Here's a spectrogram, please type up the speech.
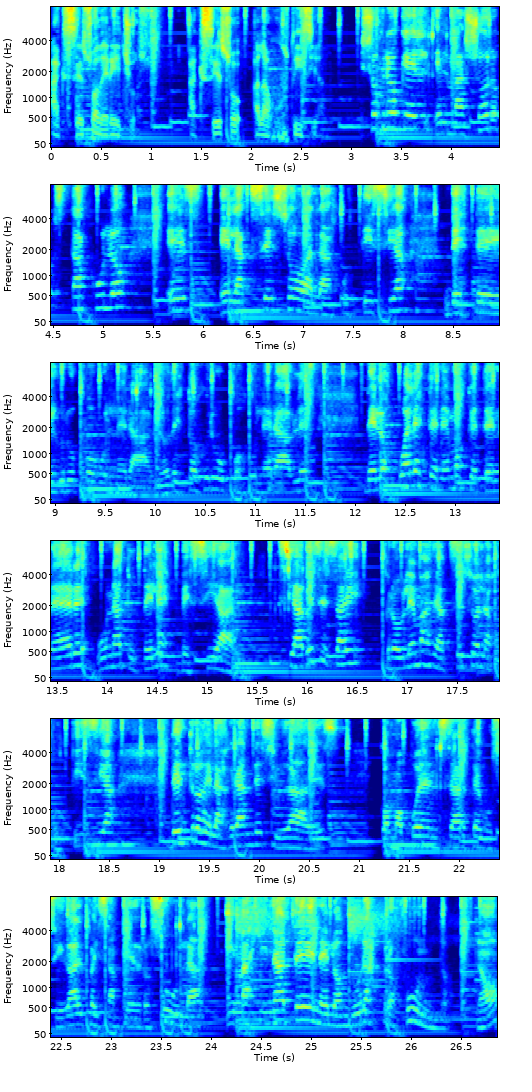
acceso a derechos, acceso a la justicia. Yo creo que el, mayor obstáculo es el acceso a la justicia de este grupo vulnerable, de estos grupos vulnerables, de los cuales tenemos que tener una tutela especial. Si a veces hay problemas de acceso a la justicia dentro de las grandes ciudades, como pueden ser Tegucigalpa y San Pedro Sula, imagínate en el Honduras profundo, ¿no?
